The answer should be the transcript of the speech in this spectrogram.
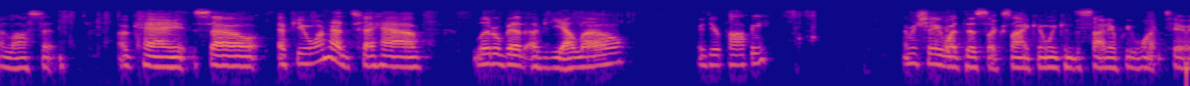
I lost it. Okay, so if you wanted to have a little bit of yellow with your poppy, let me show you what this looks like and we can decide if we want to.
